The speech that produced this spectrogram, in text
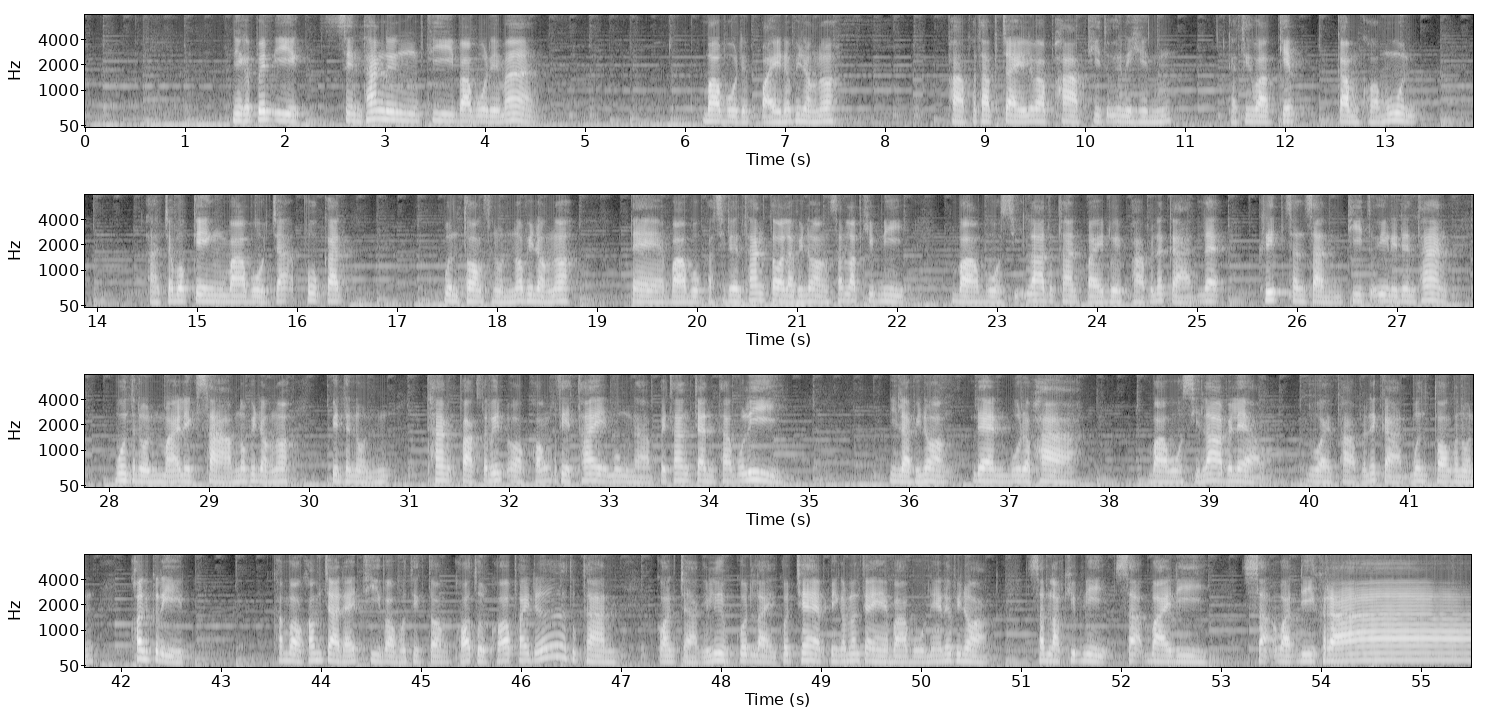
นี่ก็เป็นอีก เส้นทางหนึ่งที่บาโบได้มาบาโบได้ไปนะพี่น้องเนาะภาพประทับใจหรือว่าภาพที่ตัวเองได้เห็นก็ถือว่าเก็บกำข้อมูล อาจจะบ่เก่งบาโบจะโฟกัสบนท้องถนนเนาะพี่น้องเนาะแต่บาโบก็สิเดินทางต่อแล้วพี่น้องสำหรับคลิปนี้บาโบสิลาทุกท่านไปด้วยภาพบรรยากาศ และคลิปสั้นๆ ที่ตัวเองได้เดินทางบนถนนหมายเลข3เนาะพี่น้องเนาะเป็นถนน ทางฝากตะเวนออกของประเทศไทยมุ่งหน้าไปทางจันทบุรีนี่แหละพี่น้องแดนบูรพาบาโบศิลาไปแล้ว ด้วยภาพบรรยากาศบนท้องถนนคอนกรีตคำบอกคำจ่าใดที่บอกบ่ถูกต้องขอโทษขออภัยเด้อทุกท่าน ก่อนจากอย่าลืมกดไลค์กดแชร์เป็นกำลังใจให้บาบูแน่เด้อพี่น้องสำหรับคลิปนี้สบายดี สวัสดีครับ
